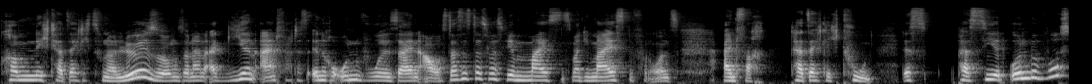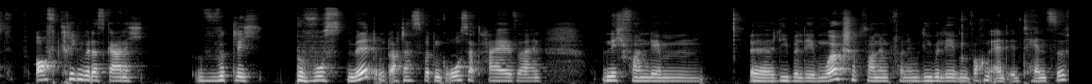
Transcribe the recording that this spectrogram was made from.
kommen nicht tatsächlich zu einer Lösung, sondern agieren einfach das innere Unwohlsein aus. Das ist das, was wir meistens, mal die meisten von uns einfach tatsächlich tun. Das passiert unbewusst. Oft kriegen wir das gar nicht wirklich bewusst mit und auch das wird ein großer Teil sein, nicht von dem äh, Liebe Leben Workshop, sondern von dem Liebe Leben Wochenend Intensive,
